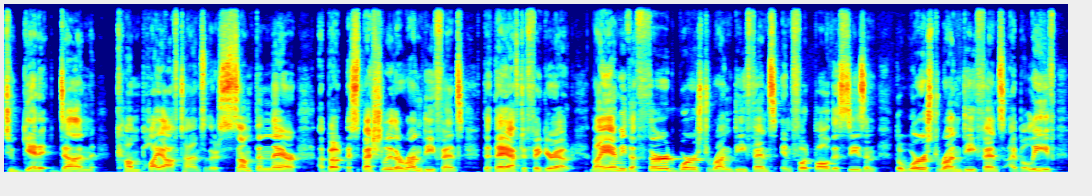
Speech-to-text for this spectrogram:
to get it done come playoff time. So there's something there about especially the run defense that they have to figure out. Miami, the third worst run defense in football this season, the worst run defense, I believe,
